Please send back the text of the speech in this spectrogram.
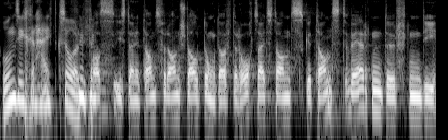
Unsicherheit gesorgt. Was ist eine Tanzveranstaltung? Darf der Hochzeitstanz getanzt werden? Dürften die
